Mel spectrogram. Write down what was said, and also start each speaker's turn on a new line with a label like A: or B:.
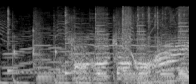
A: Togo, Togo, I.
